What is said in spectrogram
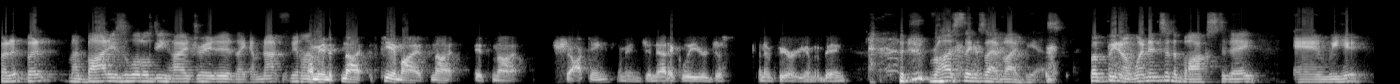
but but my body's a little dehydrated. Like I'm not feeling. I mean, it's not it's TMI. It's not. It's not shocking. I mean, genetically, you're just an inferior human being. Ross thinks I have IBS, but you know, went into the box today and we hit.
